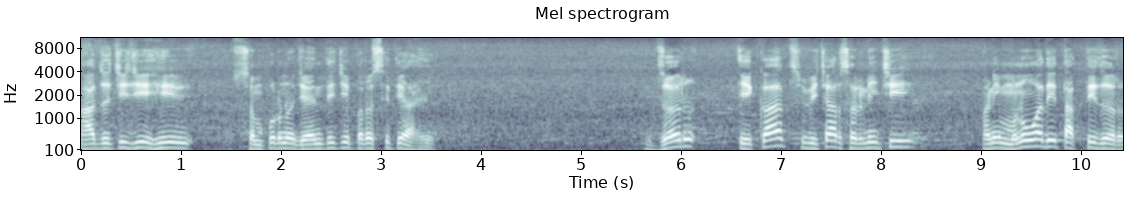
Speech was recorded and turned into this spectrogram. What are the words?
आजची जी ही संपूर्ण जयंतीची परिस्थिती आहे जर एकाच विचारसरणीची आणि मनोवादी ताकदी जर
